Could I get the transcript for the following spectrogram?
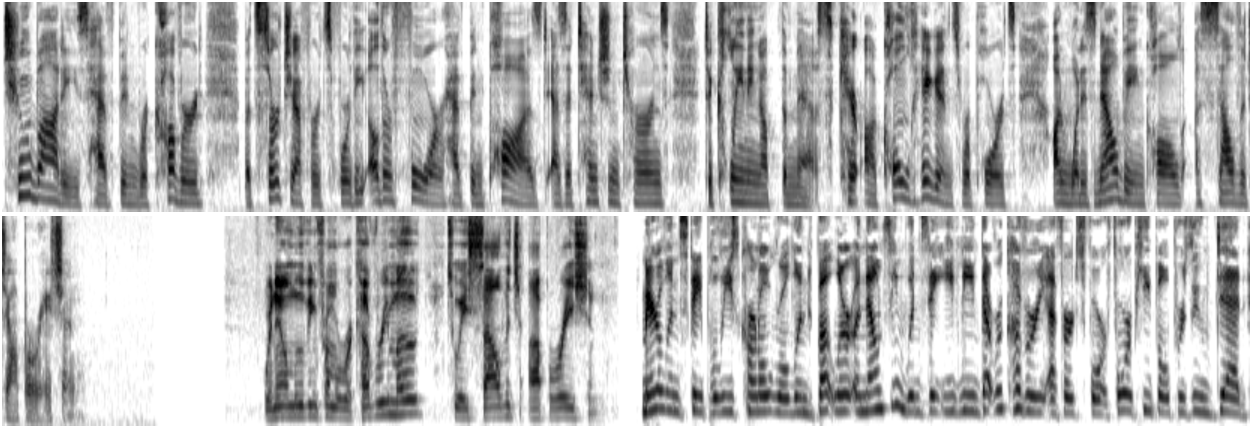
Two bodies have been recovered, but search efforts for the other four have been paused as attention attention turns to cleaning up the mess. Uh, Cole Higgins reports on what is now being called a salvage operation. We're now moving from a recovery mode to a salvage operation. Maryland State Police Colonel Roland Butler announcing Wednesday evening that recovery efforts for four people presumed dead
